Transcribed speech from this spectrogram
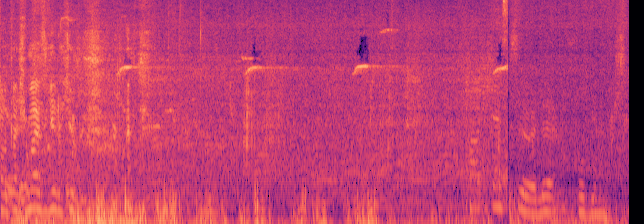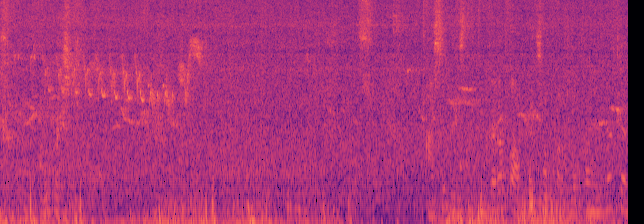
Taşımayız gerekiyor. Şöyle bugün Asıl estetik taraf arka çapraz. Volkan giderken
